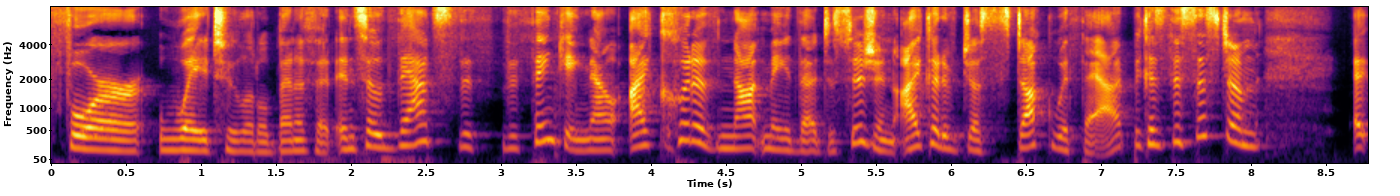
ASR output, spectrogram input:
for way too little benefit. And so that's the, the thinking. Now, I could have not made that decision. I could have just stuck with that because the system uh,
